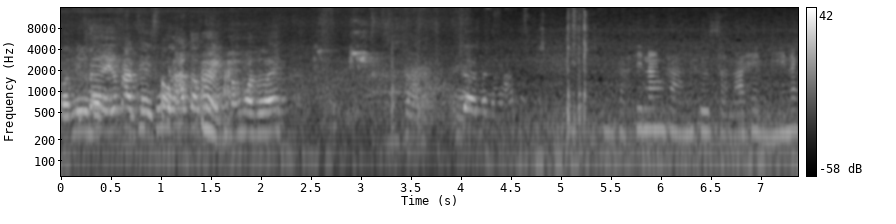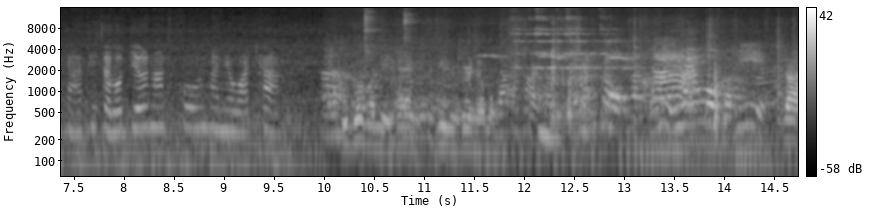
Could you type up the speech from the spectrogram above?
ตอนนี้หมดก็ตามที่คู่ร้านตัวเองทั้งหมดเลยเดินมาตรงนั้นที่นั่งทานคือศาลาแห่งนี้นะคะ ที่จะรถเยอะนะทุกคนภายในวัดค่ะที่เพื่อนมันหนีแห้งที่อยู่ด้วยนะผมมีแห้งหมกเหรอพี่จ้า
